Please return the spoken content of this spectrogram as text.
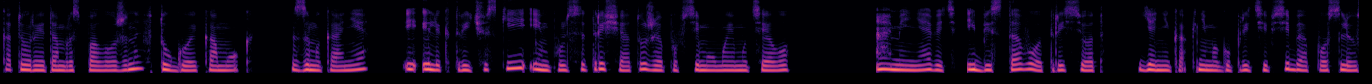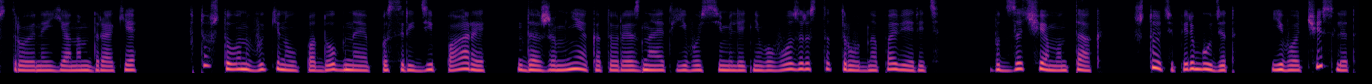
которые там расположены в тугой комок. Замыкание и электрические импульсы трещат уже по всему моему телу. А меня ведь и без того трясет. Я никак не могу прийти в себя после устроенной Яном драки. В то, что он выкинул подобное посреди пары, даже мне, которая знает его с семилетнего возраста, трудно поверить. Вот зачем он так? Что теперь будет? Его отчислят?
